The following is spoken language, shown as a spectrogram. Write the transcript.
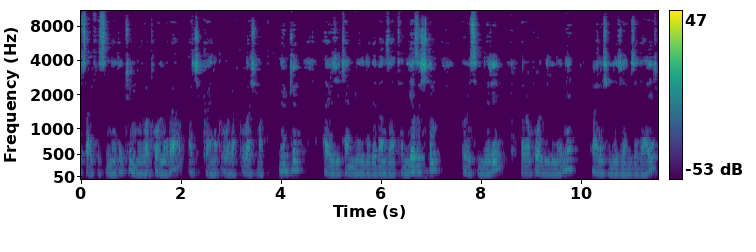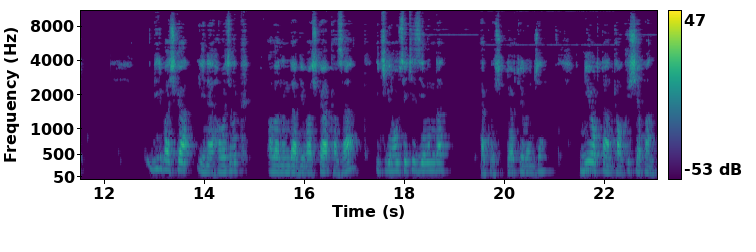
sayfasında da tüm bu raporlara açık kaynak olarak ulaşmak mümkün. Ayrıca kendileriyle de ben zaten yazıştım. Bu resimleri ve rapor bilgilerini paylaşabileceğimize dair. Bir başka yine havacılık alanında bir başka kaza 2018 yılında yaklaşık 4 yıl önce New York'tan kalkış yapan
